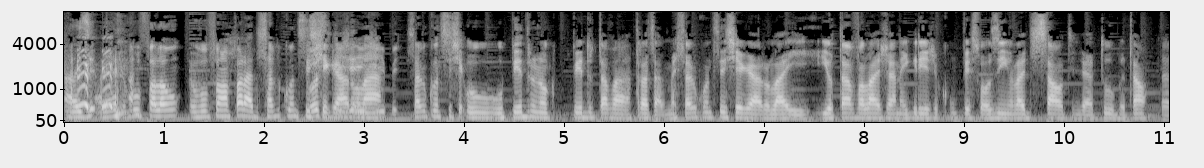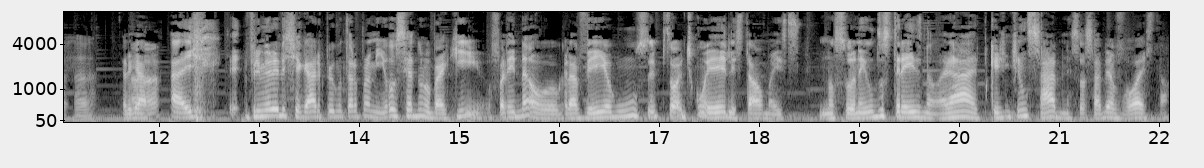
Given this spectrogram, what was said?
Mas eu, eu vou falar um, eu vou falar uma parada. Sabe quando vocês Doce chegaram lá? Sabe quando vocês o, o Pedro não, o Pedro tava atrasado, mas sabe quando vocês chegaram lá e, e eu tava lá já na igreja com o pessoalzinho lá de Salto, em Gatuba e tal? Aham. Tá ligado? Aham. Aí, primeiro eles chegaram e perguntaram pra mim, ô, você é do No Barquinho? Eu falei, não, eu gravei alguns episódios com eles e tal, mas não sou nenhum dos três, não. Ah, é porque a gente não sabe, né? Só sabe a voz e tal.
